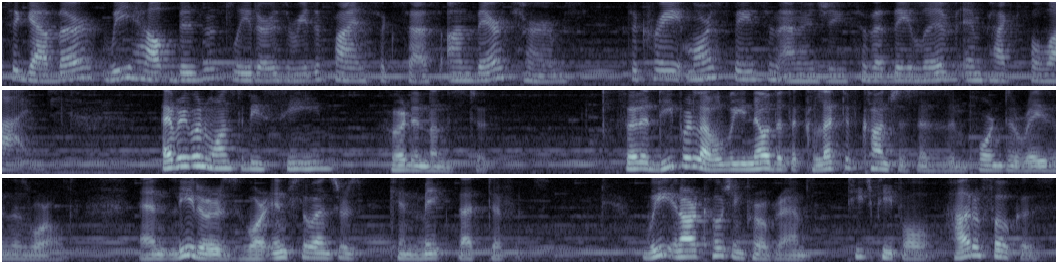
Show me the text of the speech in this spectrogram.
Together, we help business leaders redefine success on their terms to create more space and energy so that they live impactful lives. Everyone wants to be seen, heard, and understood. So, at a deeper level, we know that the collective consciousness is important to raise in this world, and leaders who are influencers can make that difference. We, in our coaching programs, teach people how to focus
